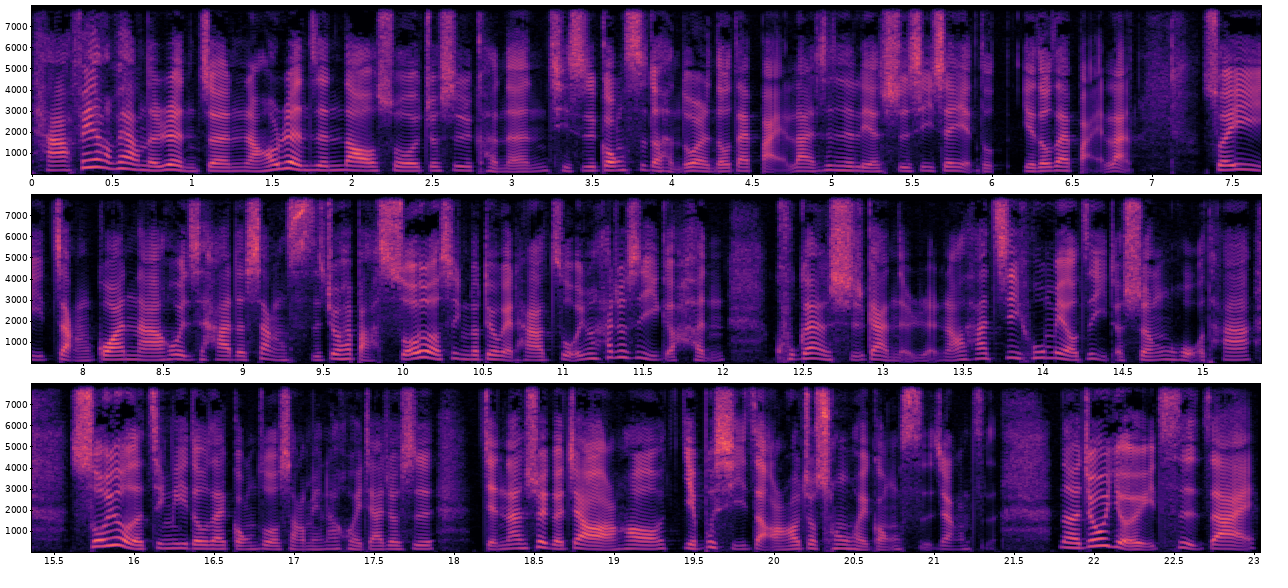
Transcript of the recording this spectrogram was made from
她非常非常的认真，然后认真到说就是可能其实公司的很多人都在摆烂，甚至连实习生也都也都在摆烂。所以长官啊，或者是他的上司，就会把所有事情都丢给他做，因为他就是一个很苦干实干的人。然后他几乎没有自己的生活，他所有的精力都在工作上面。他回家就是简单睡个觉，然后也不洗澡，然后就冲回公司这样子。那就有有一次，在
